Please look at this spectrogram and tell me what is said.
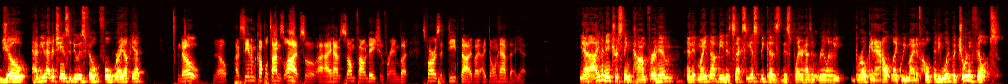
Joe, have you had a chance to do his full, full write-up yet? No, no. I've seen him a couple times live, so I I have some foundation for him. But as far as a deep dive, I, I don't have that yet. Yeah, I have an interesting comp for him, and it might not be the sexiest because this player hasn't really broken out like we might have hoped that he would. But Jordan Phillips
